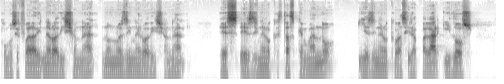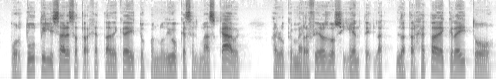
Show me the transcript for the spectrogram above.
como si fuera dinero adicional. No, no es dinero adicional. Es, es dinero que estás quemando y es dinero que vas a ir a pagar. Y dos, por tú utilizar esa tarjeta de crédito, cuando digo que es el más caro, a lo que me refiero es lo siguiente. La, la tarjeta de crédito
